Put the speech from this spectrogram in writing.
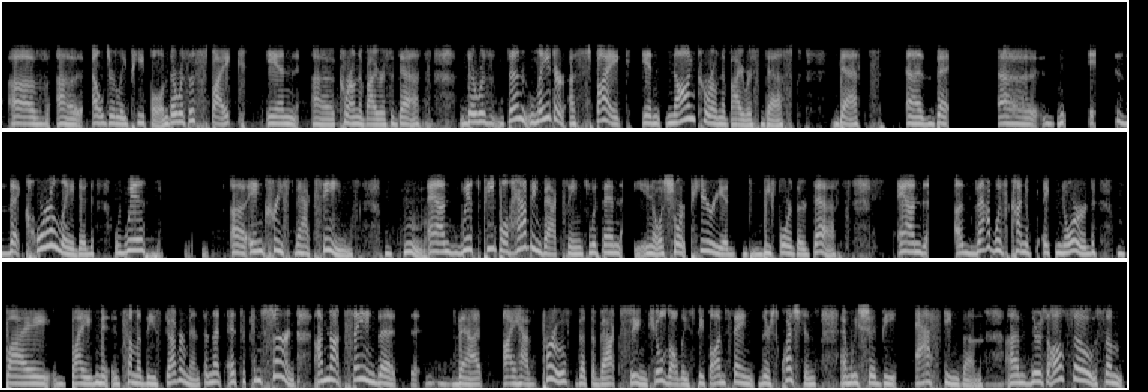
of uh, elderly people. And there was a spike in uh, coronavirus deaths. There was then later a spike in non coronavirus deaths, deaths uh, that uh, that correlated with uh, increased vaccines, hmm. and with people having vaccines within you know a short period before their deaths, and uh, that was kind of ignored by by some of these governments, and that it's a concern. I'm not saying that that I have proof that the vaccine killed all these people. I'm saying there's questions, and we should be asking them. Um, there's also some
